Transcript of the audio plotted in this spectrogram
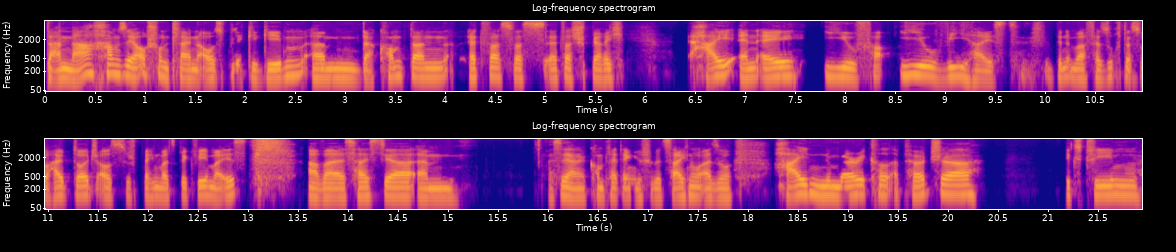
danach haben sie ja auch schon einen kleinen Ausblick gegeben. Ähm, da kommt dann etwas, was etwas sperrig High NA EUV, EUV heißt. Ich bin immer versucht, das so halb deutsch auszusprechen, weil es bequemer ist. Aber es heißt ja, ähm, das ist ja eine komplett englische Bezeichnung, also High Numerical Aperture Extreme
